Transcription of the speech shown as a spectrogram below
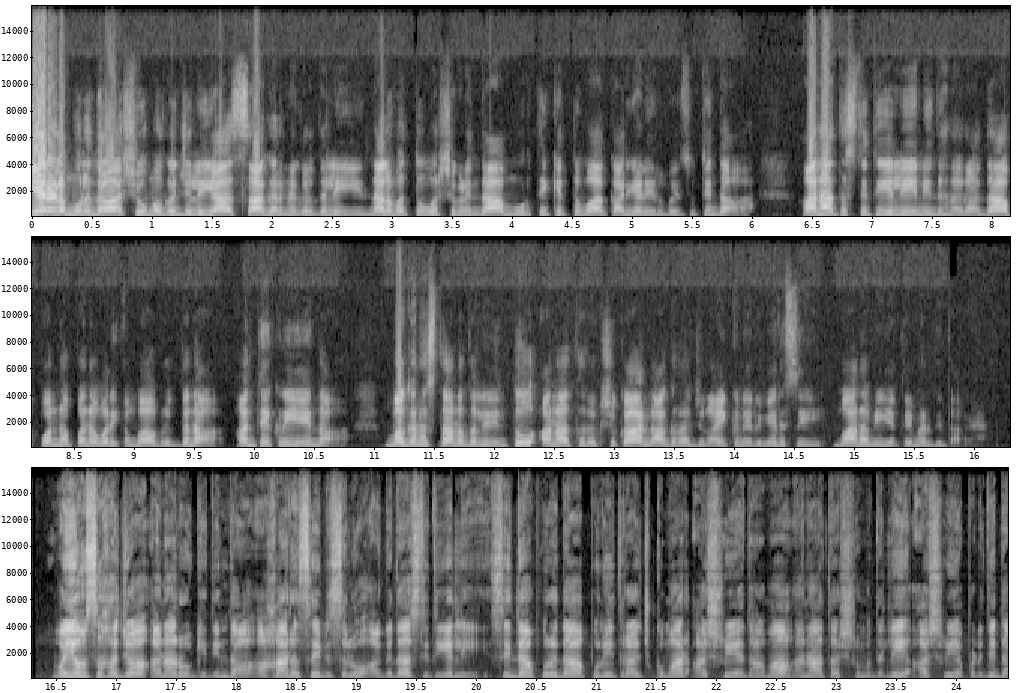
ಕೇರಳ ಮೂಲದ ಶಿವಮೊಗ್ಗ ಜಿಲ್ಲೆಯ ಸಾಗರ ನಗರದಲ್ಲಿ ನಲವತ್ತು ವರ್ಷಗಳಿಂದ ಮೂರ್ತಿ ಕೆತ್ತುವ ಕಾರ್ಯನಿರ್ವಹಿಸುತ್ತಿದ್ದ ಅನಾಥ ಸ್ಥಿತಿಯಲ್ಲಿ ನಿಧನರಾದ ಪೊನ್ನಪ್ಪನವರಿ ಎಂಬ ವೃದ್ಧನ ಅಂತ್ಯಕ್ರಿಯೆಯನ್ನ ಮಗನ ಸ್ಥಾನದಲ್ಲಿ ನಿಂತು ಅನಾಥ ರಕ್ಷಕ ನಾಗರಾಜು ನಾಯ್ಕ ನೆರವೇರಿಸಿ ಮಾನವೀಯತೆ ಮೆರೆದಿದ್ದಾರೆ. ವಯೋಸಹಜ ಅನಾರೋಗ್ಯದಿಂದ ಆಹಾರ ಸೇವಿಸಲು ಆಗದ ಸ್ಥಿತಿಯಲ್ಲಿ ಸಿದ್ದಾಪುರದ ಪುನೀತ್ ರಾಜ್ಕುಮಾರ್ ಆಶ್ರಯಧಾಮ ಅನಾಥಾಶ್ರಮದಲ್ಲಿ ಆಶ್ರಯ ಪಡೆದಿದ್ದ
